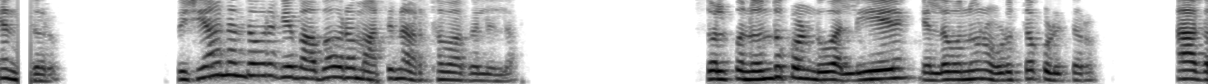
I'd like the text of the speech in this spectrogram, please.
ಎಂದರು. ವಿಜಯಾನಂದ ಅವರಿಗೆ ಬಾಬಾ ಅವರ ಮಾತಿನ ಅರ್ಥವಾಗಲಿಲ್ಲ. ಸ್ವಲ್ಪ ನೊಂದುಕೊಂಡು ಅಲ್ಲಿಯೇ ಎಲ್ಲವನ್ನೂ ನೋಡುತ್ತಾ ಕುಳಿತರು. ಆಗ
